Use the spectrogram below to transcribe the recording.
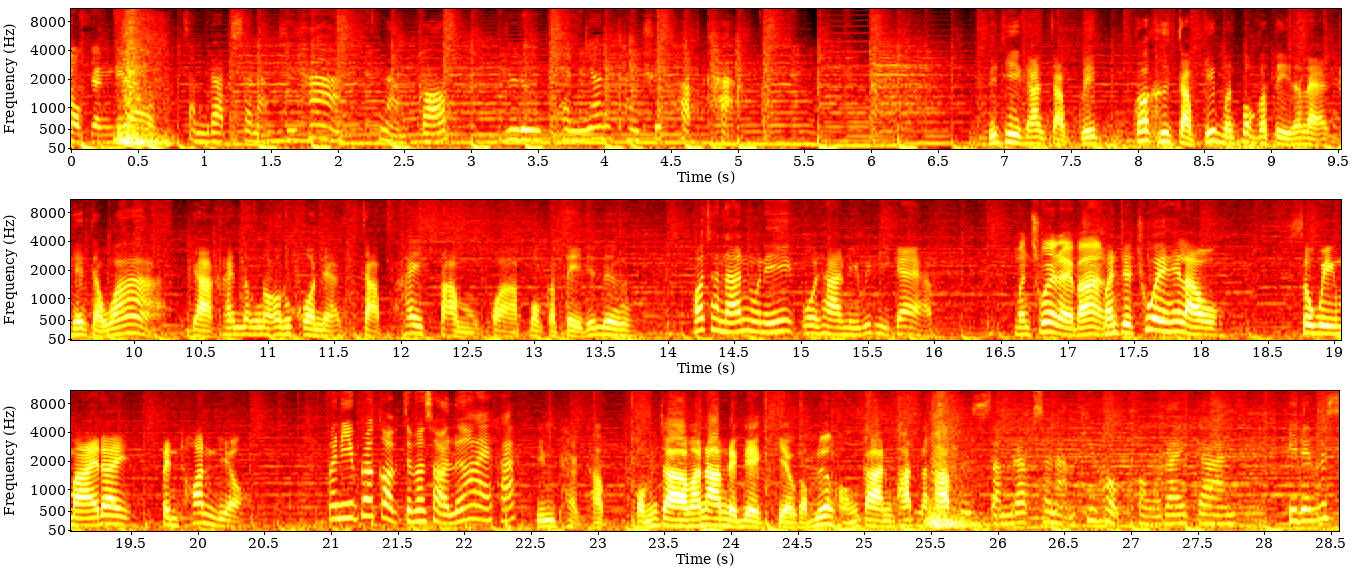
ตกอย่างเดียว สำหรับสนามที่ 5 สนามกอล์ฟ Blue Canyon Country Club ค่ะ วิธีการจับกริปก็คือจับกริปเหมือนปกตินั่นแหละ เพียงแต่ว่าอยากให้น้องๆทุกคนเนี่ยจับให้ต่ำกว่าปกตินิดนึง เพราะฉะนั้นวันนี้โกชานมีวิธีแก้ครับ มันช่วยอะไรบ้าง มันจะช่วยให้เราสวิงไม้ได้เป็นท่อนเดียว วันนี้ประกอบจะมาสอนเรื่องอะไรคะ Impact ครับ ผมจะมานำเด็กๆ เกี่ยวกับเรื่องของการพัดนะครับสำหรับสนามที่ 6 ของรายการ e d e m i s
